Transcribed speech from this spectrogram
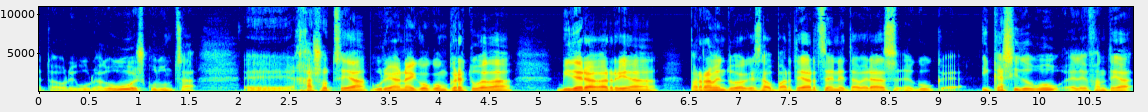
eta hori gura dugu, eskuduntza e, jasotzea, gurea nahiko konkretua da, bideragarria, parlamentuak ez dau parte hartzen, eta beraz guk ikasi dugu elefantea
